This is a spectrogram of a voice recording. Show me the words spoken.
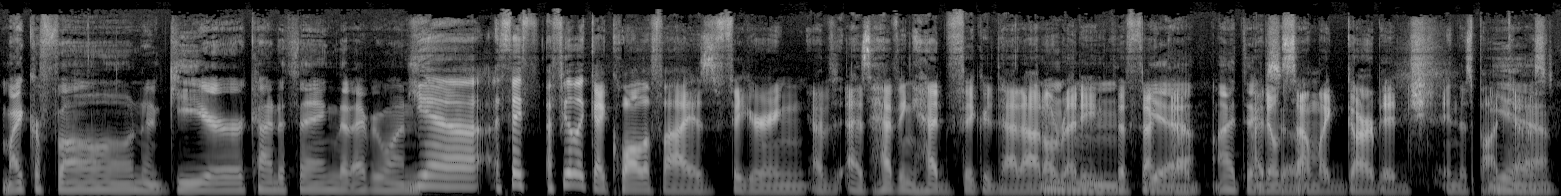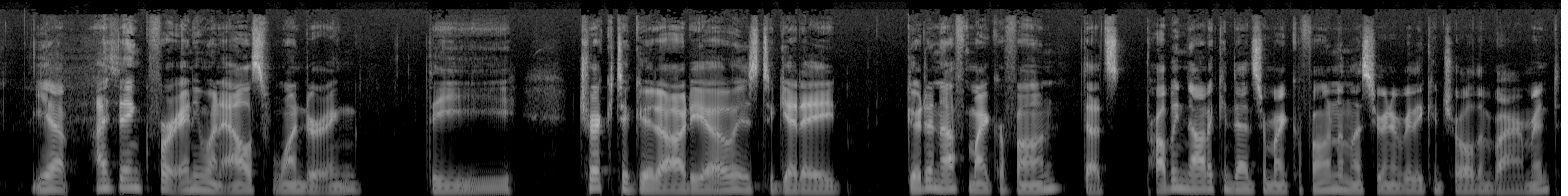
microphone and gear kind of thing that everyone. Yeah, I think I feel like I qualify as figuring as, as having had figured that out already. The fact. Yeah, that I think I don't so. sound like garbage in this podcast. Yeah. Yeah. I think for anyone else wondering, the trick to good audio is to get a good enough microphone that's probably not a condenser microphone unless you're in a really controlled environment.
